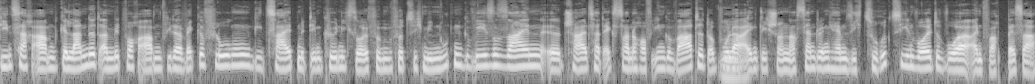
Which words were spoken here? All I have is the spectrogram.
Dienstagabend gelandet, am Mittwochabend wieder weggeflogen. Die Zeit mit dem König soll 45 Minuten gewesen sein. Äh, Charles hat extra noch auf ihn gewartet, obwohl er eigentlich schon nach Sandringham sich zurückziehen wollte, wo er einfach besser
